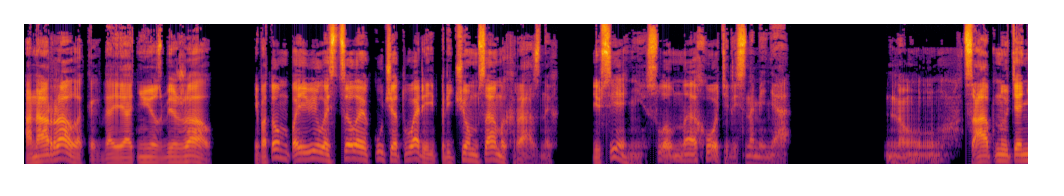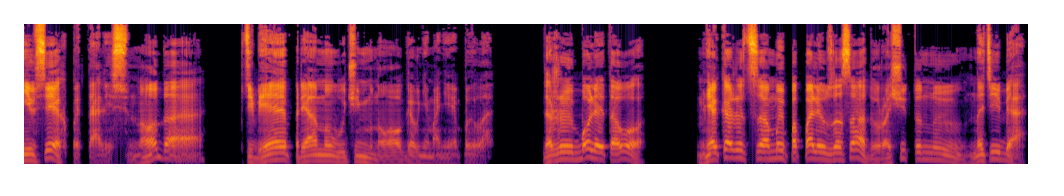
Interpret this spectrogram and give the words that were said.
Она орала, когда я от нее сбежал. И потом появилась целая куча тварей, причем самых разных. И все они словно охотились на меня. Ну, цапнуть они всех пытались, но да, к тебе прямо очень много внимания было. Даже более того, мне кажется, мы попали в засаду, рассчитанную на тебя.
